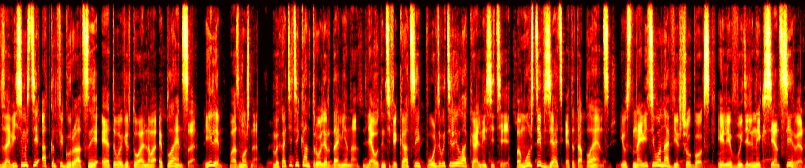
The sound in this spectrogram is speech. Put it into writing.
в зависимости от конфигурации этого виртуального appliance. Или, возможно, вы хотите контроллер домена для аутентификации пользователей локальной сети. Вы можете взять этот appliance и установить его на VirtualBox или выделенный Xen сервер,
